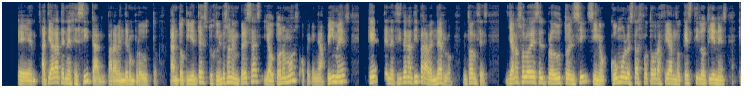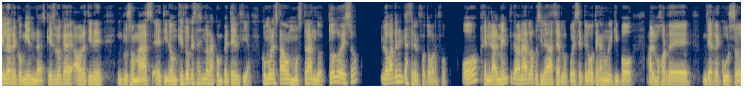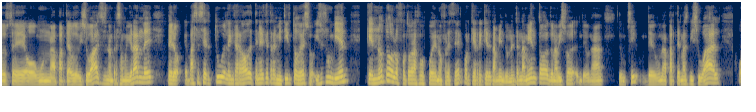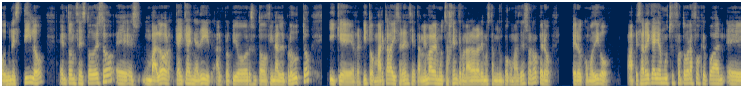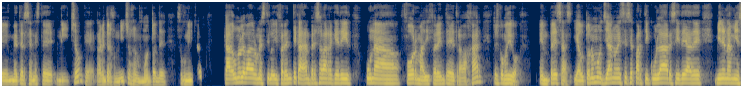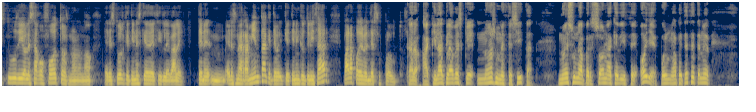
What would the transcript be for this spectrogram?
a ti ahora te necesitan para vender un producto. Tanto clientes, tus clientes son empresas y autónomos o pequeñas pymes que te necesitan a ti para venderlo. Entonces, ya no solo es el producto en sí, sino cómo lo estás fotografiando, qué estilo tienes, qué le recomiendas, qué es lo que ahora tiene incluso más eh, tirón, qué es lo que está haciendo la competencia, cómo lo estamos mostrando. Todo eso lo va a tener que hacer el fotógrafo. O generalmente te van a dar la posibilidad de hacerlo. Puede ser que luego tengan un equipo a lo mejor de, recursos eh, o una parte audiovisual, si es una empresa muy grande, pero vas a ser tú el encargado de tener que transmitir todo eso. Y eso es un bien que no todos los fotógrafos pueden ofrecer porque requiere también de un entrenamiento, de una visual, de una, sí, de una parte más visual o de un estilo. Entonces, todo eso eh, es un valor que hay que añadir al propio resultado final del producto y que, repito, marca la diferencia. También va a haber mucha gente, bueno, ahora hablaremos también un poco más de eso, ¿no? Pero, pero como digo, a pesar de que haya muchos fotógrafos que puedan eh, meterse en este nicho, que realmente no es un nicho, son un montón de subnichos, cada uno le va a dar un estilo diferente, cada empresa va a requerir una forma diferente de trabajar. Entonces, como digo, empresas y autónomos ya no es ese particular, esa idea de vienen a mi estudio, les hago fotos. No, no, no. Eres tú el que tienes que decirle, vale, mm, eres una herramienta que, que tienen que utilizar para poder vender sus productos. Claro, aquí la clave es que nos necesitan. No es una persona que dice, oye, pues me apetece tener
